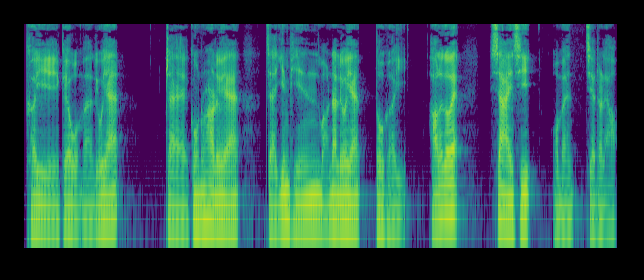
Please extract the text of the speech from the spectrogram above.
可以给我们留言。在公众号留言，在音频网站留言都可以。好了，各位，下一期我们接着聊。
